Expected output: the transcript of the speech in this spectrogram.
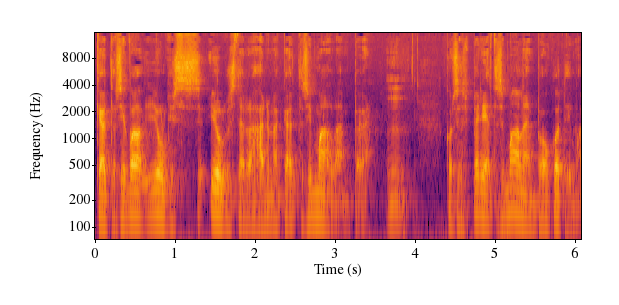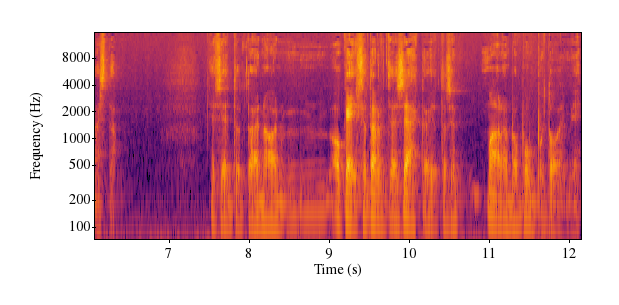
käyttäisin julkista, julkista rahaa, niin mä käyttäisin maalämpöä. Mm. Koska se periaatteessa maalämpö on kotimaista. Ja se, tota, no, okei, se tarvitsee sähköä, jotta se maalämpöpumppu toimii.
